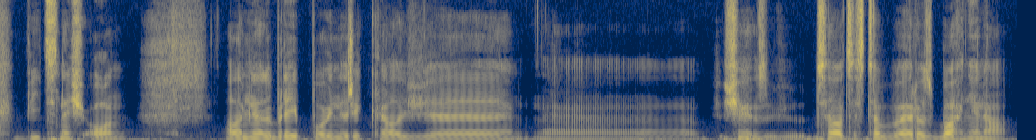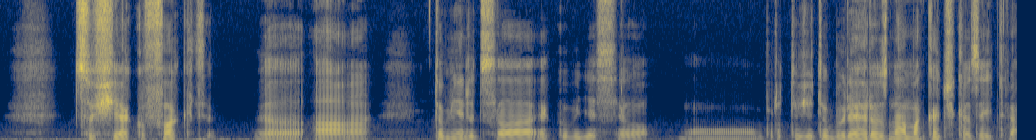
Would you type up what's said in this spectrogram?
víc než on. Ale měl dobrý point, říkal, že, eh, že celá cesta bude rozbahněná, což je jako fakt. Eh, a to mě docela jako vyděsilo, protože to bude hrozná makačka zítra.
